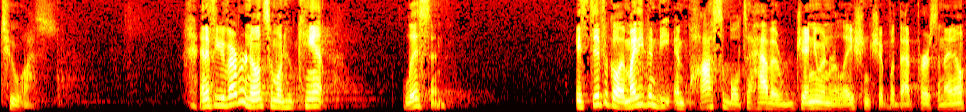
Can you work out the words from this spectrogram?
to us. And if you've ever known someone who can't listen, it's difficult. It might even be impossible to have a genuine relationship with that person. I know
